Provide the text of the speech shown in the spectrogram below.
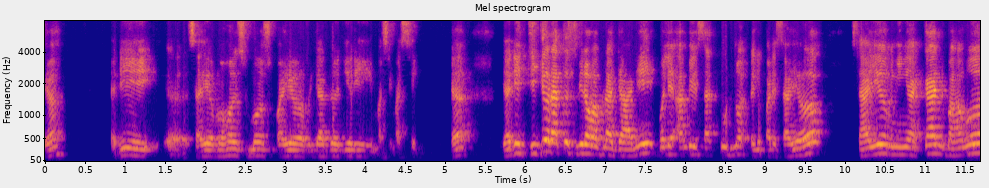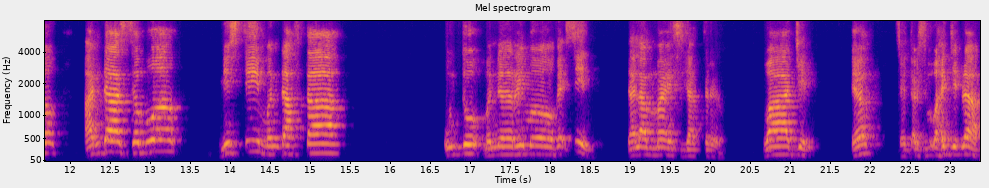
Ya. Jadi uh, saya mohon semua supaya menjaga diri masing-masing. Ya. Jadi 390 pelajar ni boleh ambil satu note daripada saya. Saya mengingatkan bahawa anda semua mesti mendaftar untuk menerima vaksin dalam My Sejahtera. Wajib. Ya, saya tak sebut wajib lah.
